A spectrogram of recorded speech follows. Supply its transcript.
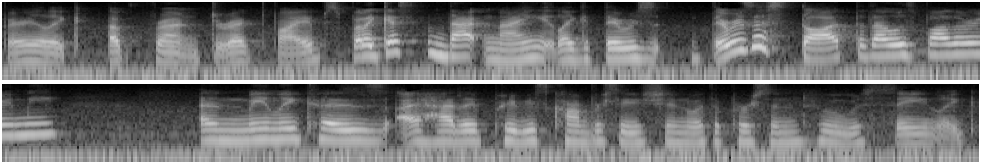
very like upfront, direct vibes. But I guess that night, like there was there was this thought that that was bothering me, and mainly because I had a previous conversation with a person who was saying like,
